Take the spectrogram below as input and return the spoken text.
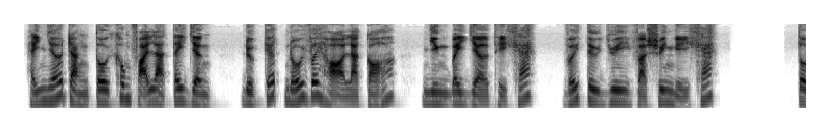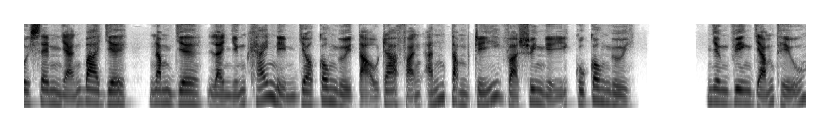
Hãy nhớ rằng tôi không phải là Tây Dần, được kết nối với họ là có, nhưng bây giờ thì khác, với tư duy và suy nghĩ khác. Tôi xem nhãn 3D, 5D là những khái niệm do con người tạo ra phản ánh tâm trí và suy nghĩ của con người. Nhân viên giảm thiểu,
